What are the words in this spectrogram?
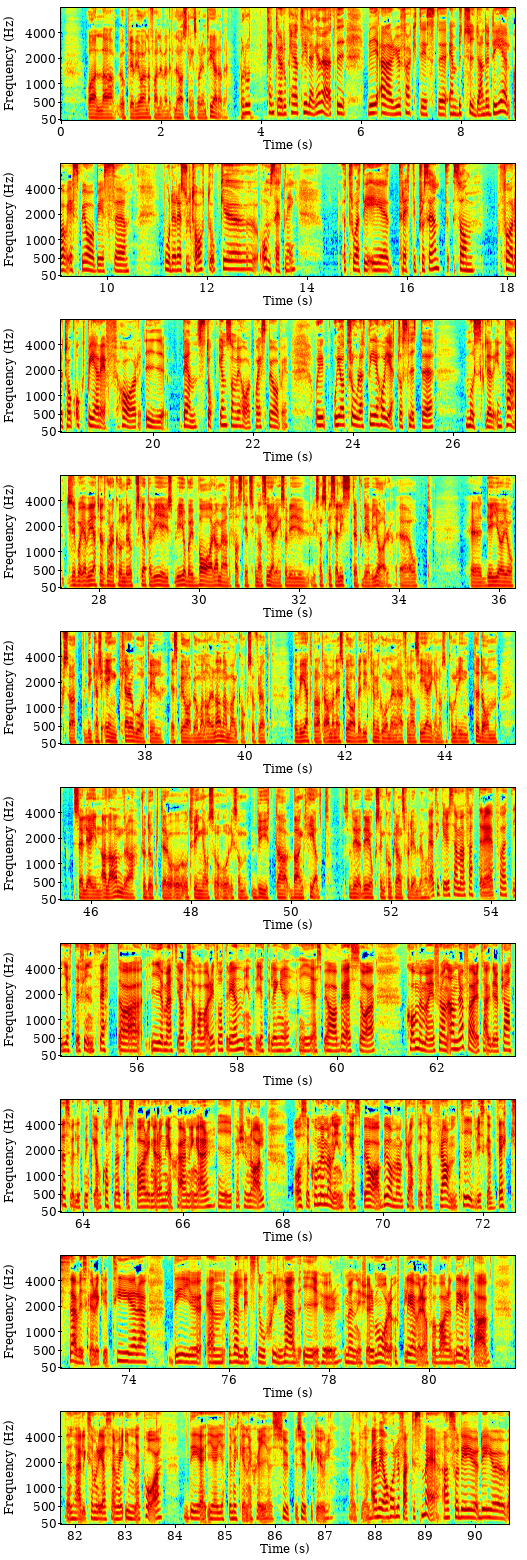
Och alla, upplever jag i alla fall, är väldigt lösningsorienterade. Och då tänkte jag, då kan jag tillägga det att vi, vi är ju faktiskt eh, en betydande del av SBABs eh, både resultat och eh, omsättning. Jag tror att det är 30 procent som företag och BRF har i den stocken som vi har på SBAB. Och, och jag tror att det har gett oss lite muskler internt. Det, jag vet ju att våra kunder uppskattar, vi, är ju, vi jobbar ju bara med fastighetsfinansiering, så vi är ju liksom specialister på det vi gör. Eh, och eh, det gör ju också att det är kanske enklare att gå till SBAB om man har en annan bank också, för att då vet man att ja, men SBAB, dit kan vi gå med den här finansieringen och så kommer inte de sälja in alla andra produkter och, och, och tvinga oss att och liksom byta bank helt. Så det, det, är också en konkurrensfördel vi har. Jag tycker du sammanfattar det på ett jättefint sätt. Och I och med att jag också har varit, återigen, inte jättelänge i SBAB, så kommer man ju från andra företag där det pratas väldigt mycket om kostnadsbesparingar och nedskärningar i personal. Och så kommer man in till SBAB och man pratar sig om framtid. Vi ska växa, vi ska rekrytera. Det är ju en väldigt stor skillnad i hur människor mår och upplever det och får vara en del av den här liksom resan vi är inne på. Det ger jättemycket energi och är super, superkul verkligen. Nej, men jag håller faktiskt med. Alltså det, är ju, det är ju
